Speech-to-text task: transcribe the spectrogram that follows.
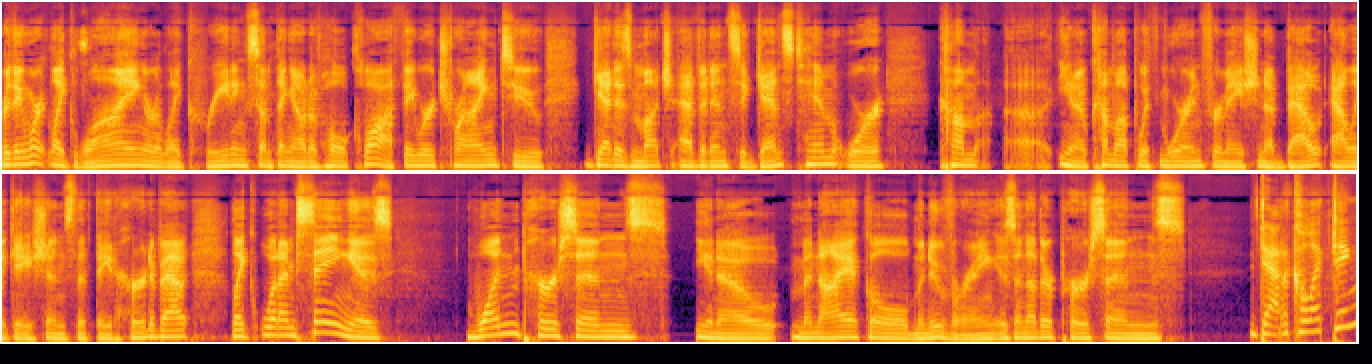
or they weren't like lying or like creating something out of whole cloth. They were trying to get as much evidence against him or come uh, you know come up with more information about allegations that they'd heard about like what i'm saying is one person's you know maniacal maneuvering is another person's data collecting.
